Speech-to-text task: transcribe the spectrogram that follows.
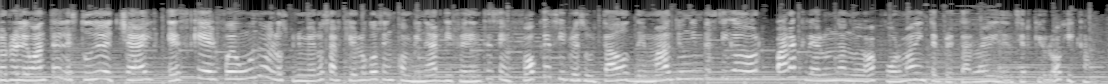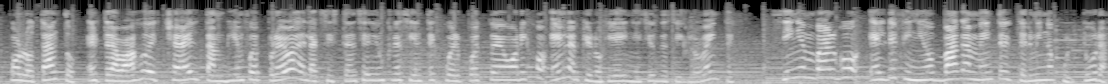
Lo relevante del estudio de Child es que él fue uno de los primeros arqueólogos en combinar diferentes enfoques y resultados de más de un investigador para crear una nueva forma de interpretar la evidencia arqueológica. Por lo tanto, el trabajo de Child también fue prueba de la existencia de un creciente cuerpo teórico en la arqueología de inicios del siglo XX. Sin embargo, él definió vagamente el término cultura,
